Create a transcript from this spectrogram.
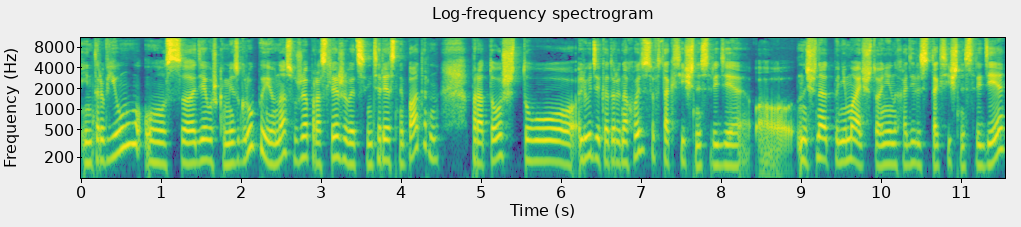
интервью с девушками из группы, и у нас уже прослеживается интересный паттерн про то, что люди, которые находятся в токсичной среде, э, начинают понимать, что они находились в токсичной среде,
